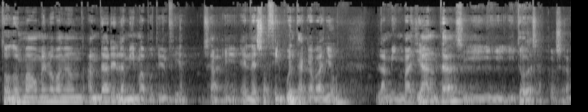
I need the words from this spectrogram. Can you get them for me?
todos más o menos van a andar en la misma potencia, o sea, en, esos 50 caballos, las mismas llantas y, y todas esas cosas.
